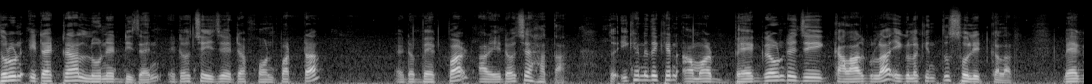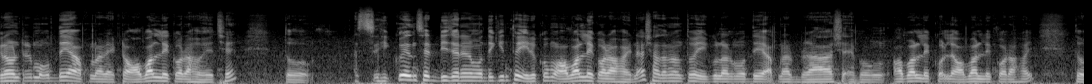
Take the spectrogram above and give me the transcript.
ধরুন, এটা একটা লোনের ডিজাইন এটা হচ্ছে এই যে এটা ফ্রন্ট পার্টটা এটা ব্যাক পার্ট আর এটা হচ্ছে হাতা। তো এখানে দেখেন, আমার ব্যাকগ্রাউন্ডে যে কালারগুলা এগুলো কিন্তু সলিড কালার ব্যাকগ্রাউন্ডের মধ্যে আপনার একটা ওভারলে করা হয়েছে। তো সিকোয়েন্সের ডিজাইনের মধ্যে কিন্তু এরকম ওভারলে করা হয় না। সাধারণত এগুলোর মধ্যে আপনার ব্রাশ এবং ওভারলে করলে ওভারলে করা হয়। তো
